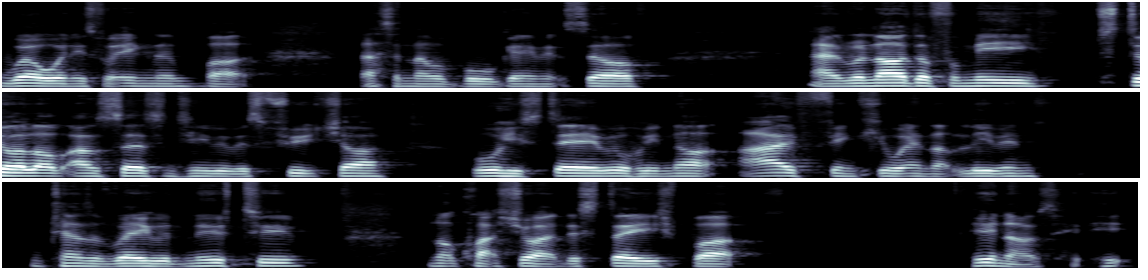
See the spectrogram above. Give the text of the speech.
well when he's for england but that's another ball game itself. And ronaldo for me still a lot of uncertainty with his future Will he stay? Will he not? I think he will end up leaving in terms of where he would move to. Not quite sure at this stage, but who knows? He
